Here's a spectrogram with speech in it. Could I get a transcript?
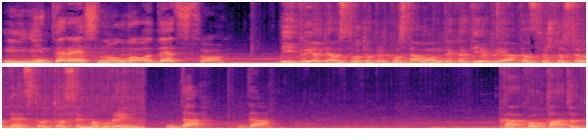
И интересно, убаво детство. И пријателството, предпоставувам дека тие пријателства што се од детството се многу вредни. Да, да. Како патот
